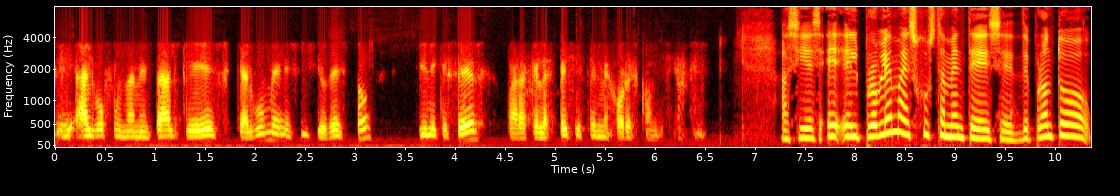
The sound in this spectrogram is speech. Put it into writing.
eh, algo fundamental, que es que algún beneficio de esto tiene que ser para que la especie esté en mejores condiciones. Así es. E, el problema es justamente ese. De pronto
